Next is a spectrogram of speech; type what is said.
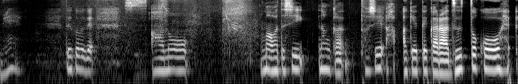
ねということであのまあ私なんか年明けてからずっとこう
